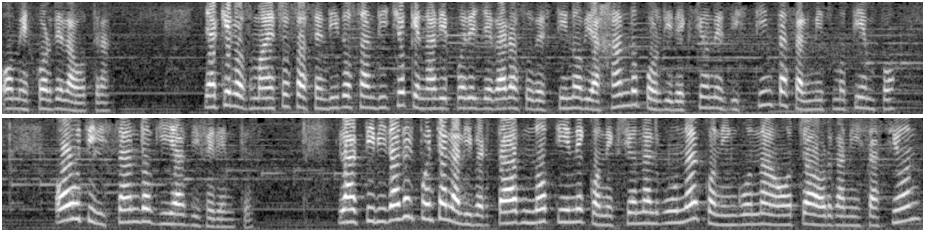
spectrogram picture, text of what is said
o mejor de la otra, ya que los maestros ascendidos han dicho que nadie puede llegar a su destino viajando por direcciones distintas al mismo tiempo o utilizando guías diferentes. La actividad del Puente a la Libertad no tiene conexión alguna con ninguna otra organización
